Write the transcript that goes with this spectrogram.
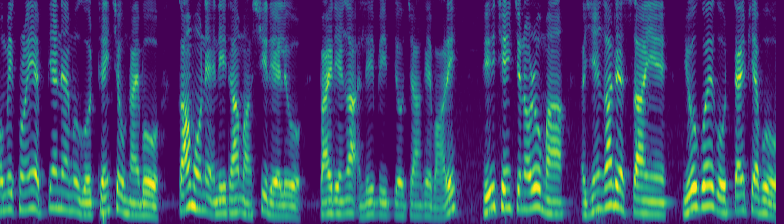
Omicron ရဲ့ပြန့်နှံ့မှုကိုထိန်းချုပ်နိုင်ဖို့ကောင်းမွန်တဲ့အနေအထားမှာရှိတယ်လို့ Biden ကအလေးပေးပြောကြားခဲ့ပါတယ်။ဒီအချိန်ကျွန်တော်တို့မှာအရင်ကတည်းကစာရင်မျိုးကွဲကိုတိုက်ဖြတ်ဖို့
